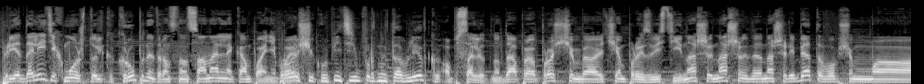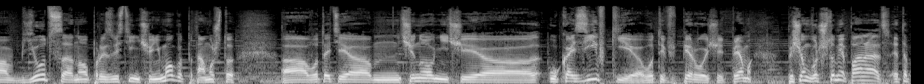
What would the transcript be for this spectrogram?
преодолеть их может только крупная транснациональная компания. Проще Поэтому... купить импортную таблетку? Абсолютно, да, проще, чем, э, чем произвести. И наши, наши, наши ребята, в общем, э, бьются, но произвести ничего не могут, потому что э, вот эти э, чиновничьи э, указивки, вот и в первую очередь, прямо... Причем вот что мне понравилось, это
